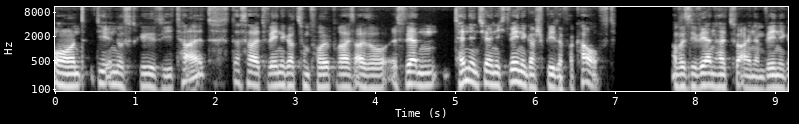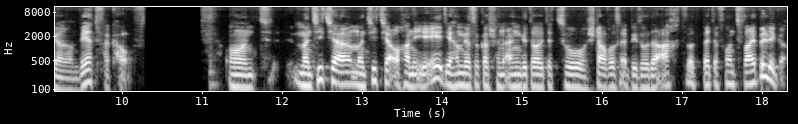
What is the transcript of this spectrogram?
Und die Industrie sieht halt, dass halt weniger zum Vollpreis, also es werden tendenziell nicht weniger Spiele verkauft, aber sie werden halt zu einem wenigeren Wert verkauft. Und man sieht ja, man sieht ja auch an EA, die haben ja sogar schon angedeutet, zu Star Wars Episode 8 wird Battlefront 2 billiger.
